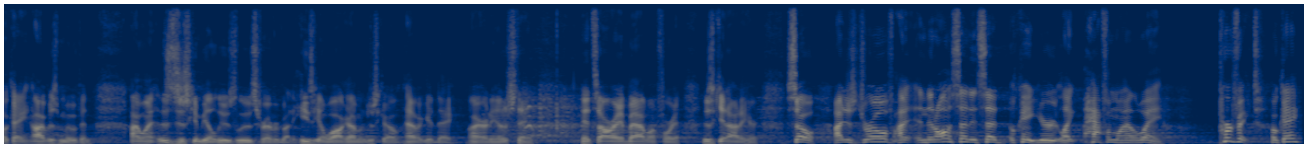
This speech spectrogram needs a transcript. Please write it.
okay, I was moving, I went, this is just gonna be a lose lose for everybody. He's gonna walk up and just go, have a good day. I already understand. it's already a bad one for you. Just get out of here. So I just drove, I, and then all of a sudden it said, okay, you're like half a mile away. Perfect, okay?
